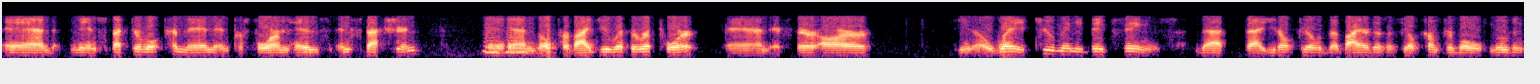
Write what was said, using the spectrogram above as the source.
and the inspector will come in and perform his inspection Mhm. and they'll provide you with a report and if there are you know way too many big things that that you don't feel the buyer doesn't feel comfortable moving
